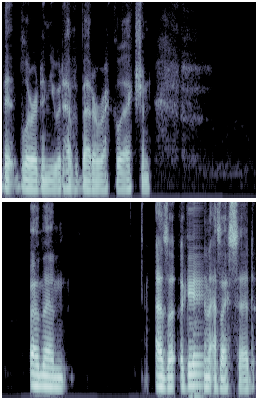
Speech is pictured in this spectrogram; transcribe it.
bit blurred, and you would have a better recollection. And then, as a, again, as I said,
